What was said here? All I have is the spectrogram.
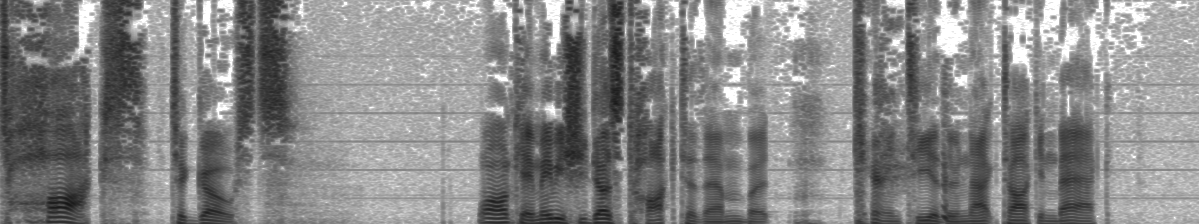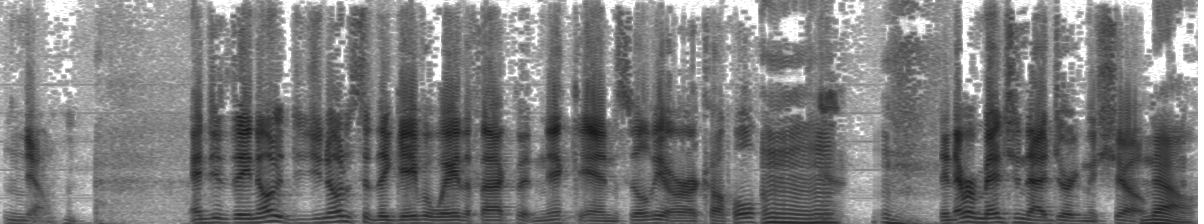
talks to ghosts. Well, okay, maybe she does talk to them, but guarantee you they're not talking back. no. And did they know? Did you notice that they gave away the fact that Nick and Sylvia are a couple? Mhm. They never mentioned that during the show. No.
